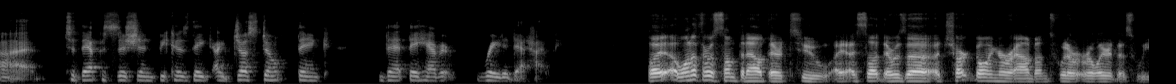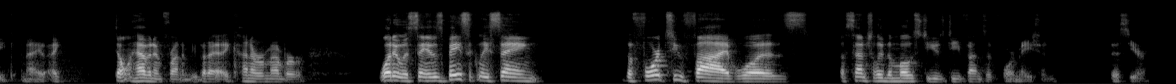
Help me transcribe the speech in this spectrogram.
uh, to that position because they, I just don't think that they have it rated that highly. So I, I want to throw something out there too. I, I saw there was a, a, chart going around on Twitter earlier this week, and I, I don't have it in front of me, but I, kind of remember what it was saying. It was basically saying the four-two-five was essentially the most used defensive formation this year.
